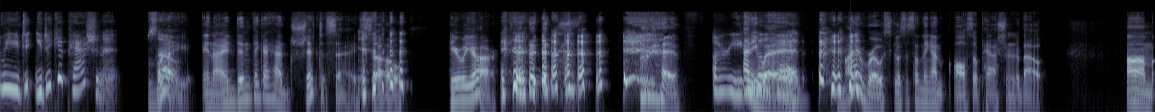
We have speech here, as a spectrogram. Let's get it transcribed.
mean, you did, you did get passionate. So. Right. And I didn't think I had shit to say. So here we are. Okay. All right, you Anyway, my roast goes to something I'm also passionate about. Um,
